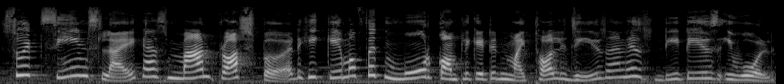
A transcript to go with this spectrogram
So it seems like as man prospered, he came up with more complicated mythologies and his deities evolved,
